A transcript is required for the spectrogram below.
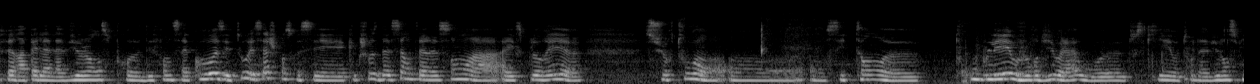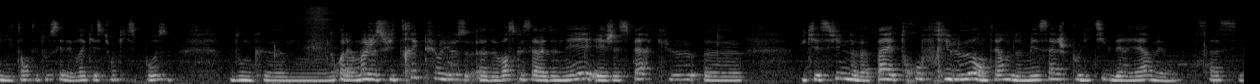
faire appel à la violence pour défendre sa cause et tout. Et ça, je pense que c'est quelque chose d'assez intéressant à, explorer, euh, surtout en, ces temps euh, troublés aujourd'hui, voilà, où euh, tout ce qui est autour de la violence militante et tout, c'est des vraies questions qui se posent. Donc, voilà, moi je suis très curieuse de voir ce que ça va donner et j'espère que Lucasfilm ne va pas être trop frileux en termes de messages politiques derrière, mais bon, ça c'est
